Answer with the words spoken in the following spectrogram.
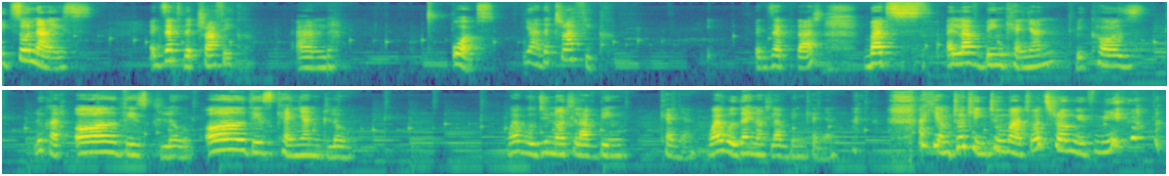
it's so nice. Except the traffic and what? Yeah the traffic. Except that. But i love being kenyan because look at all this glow. All this kenyan glow. Why would you not love being kenyan? Why would i not love being kenyan? Aki, i'm talking too much. What's wrong with me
